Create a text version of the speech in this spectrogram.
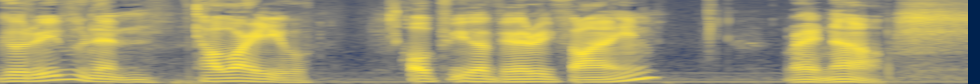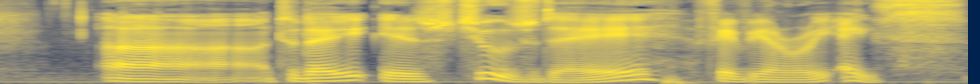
Good evening. How are you? Hope you are very fine right now. Uh, today is Tuesday, February 8th.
